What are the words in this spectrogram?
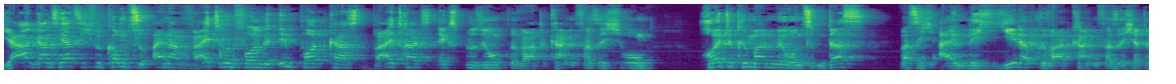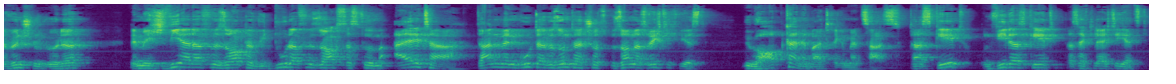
Ja, ganz herzlich willkommen zu einer weiteren Folge im Podcast Beitragsexplosion private Krankenversicherung. Heute kümmern wir uns um das, was sich eigentlich jeder Privatkrankenversicherte wünschen würde, nämlich wie er dafür sorgt oder wie du dafür sorgst, dass du im Alter, dann wenn guter Gesundheitsschutz besonders wichtig wirst, überhaupt keine Beiträge mehr zahlst. Das geht und wie das geht, das erkläre ich dir jetzt.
